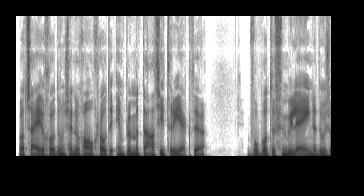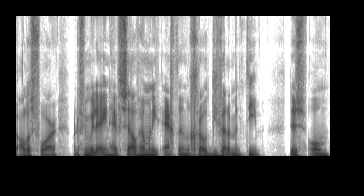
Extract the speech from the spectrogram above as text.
Wat zij heel groot doen, zij doen gewoon grote implementatietrajecten. Bijvoorbeeld de Formule 1, daar doen ze alles voor. Maar de Formule 1 heeft zelf helemaal niet echt een groot development team. Dus om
